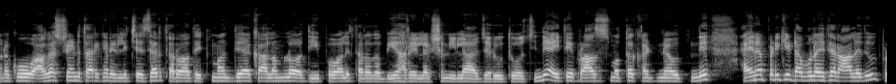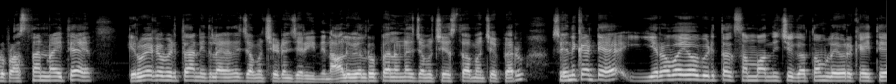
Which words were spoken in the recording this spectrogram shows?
మనకు ఆగస్టు రెండు తారీఖున రిలీజ్ చేశారు. తర్వాత ఇటు మధ్య కాలంలో దీపావళి తర్వాత బీహార్ ఎలక్షన్ ఇలా జరుగుతూ వచ్చింది. అయితే ప్రాసెస్ మొత్తం కంటిన్యూ అవుతుంది. అయినప్పటికీ డబ్బులు అయితే రాలేదు. ఇప్పుడు ప్రస్తుతాన్ని అయితే ఇరవై ఒక విడత నిధులు అనేది జమ చేయడం జరిగింది. నాలుగు వేల రూపాయలు అనేది జమ చేస్తామని చెప్పారు. సో ఎందుకంటే ఇరవయో విడతకు సంబంధించి గతంలో ఎవరికైతే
